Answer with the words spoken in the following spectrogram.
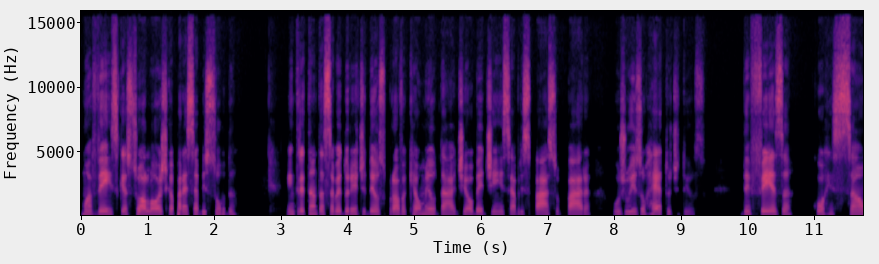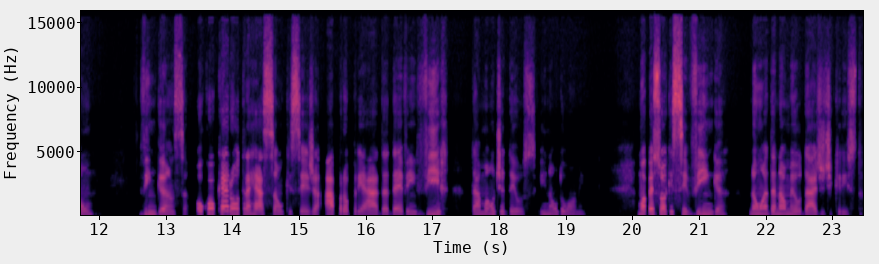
uma vez que a sua lógica parece absurda. Entretanto, a sabedoria de Deus prova que a humildade e a obediência abrem espaço para o juízo reto de Deus. Defesa, correção, vingança ou qualquer outra reação que seja apropriada devem vir da mão de Deus e não do homem. Uma pessoa que se vinga não anda na humildade de Cristo.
